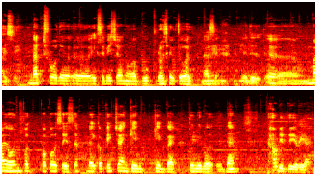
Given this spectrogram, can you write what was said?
I see. not for the uh, exhibition or book project or nothing. It is, uh, my own pu- purpose is uh, make a picture and give give back, deliver them. How did they react?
